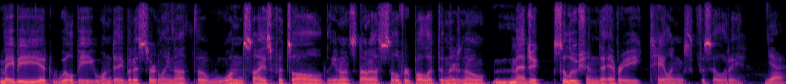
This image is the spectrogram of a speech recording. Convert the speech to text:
maybe it will be one day, but it's certainly not the one size fits all. You know, it's not a silver bullet, and there's no magic solution to every tailings facility. Yeah,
